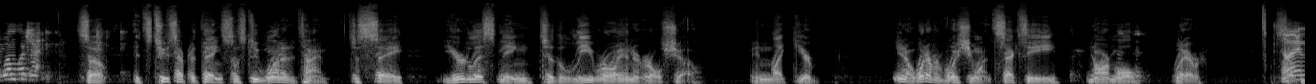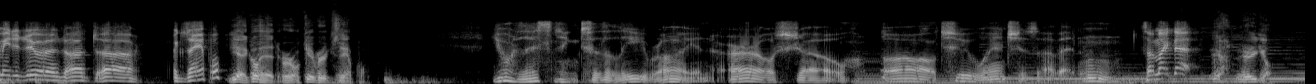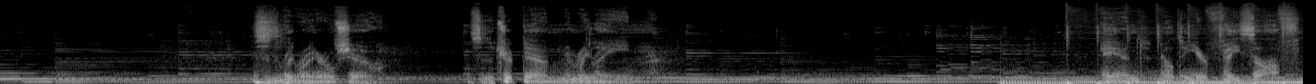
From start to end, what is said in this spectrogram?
One more time. So it's two separate things. So let's do one at a time. Just say you're listening to the Leroy and Earl show, in like your, you know, whatever voice you want, sexy, normal, whatever. So, You wanted me to do an uh, uh, example? Yeah, go ahead, Earl. Give her an example. You're listening to the Leroy and Earl show. All two inches of it. Mm. Something like that. Yeah, there you go. This is the Leroy Earl Show. This is a trip down memory lane. And melting your face off.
